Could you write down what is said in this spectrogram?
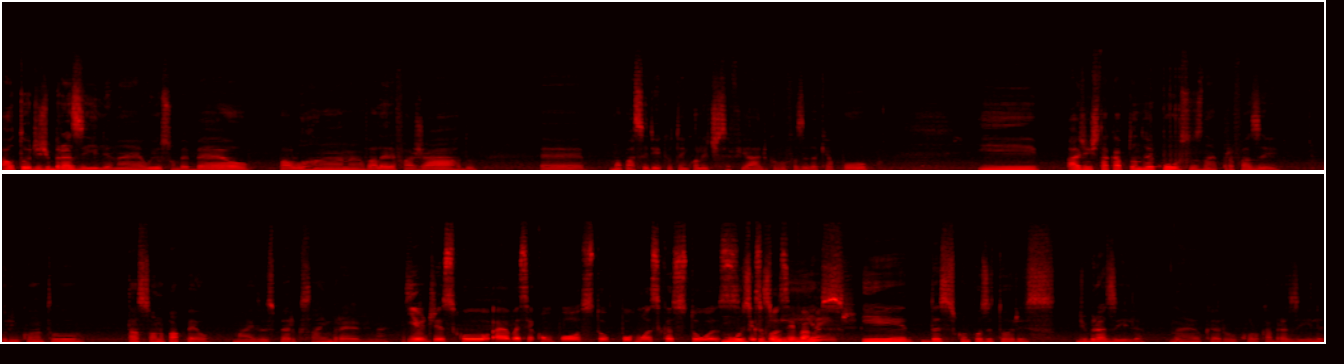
autores de Brasília, né? Wilson Bebel, Paulo Hanna, Valéria Fajardo, é, uma parceria que eu tenho com a Letícia Fialho, que eu vou fazer daqui a pouco. E a gente está captando recursos, né, para fazer. Por enquanto está só no papel, mas eu espero que saia em breve, né? E o disco é, vai ser composto por músicas tuas, músicas exclusivamente? e desses compositores de Brasília, né? Eu quero colocar Brasília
